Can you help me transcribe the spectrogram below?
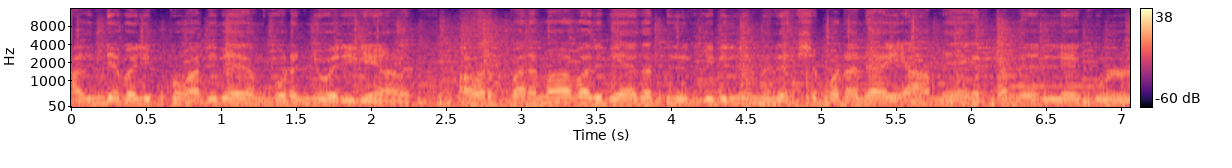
അതിന്റെ വലിപ്പം അതിവേഗം കുറഞ്ഞു വരികയാണ്. അവർ പരമാവധി വേഗത്തിൽ ഇതിൽ നിന്ന് രക്ഷപ്പെടാനായി ആ മേഘ ടണലിലേക്കുള്ള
